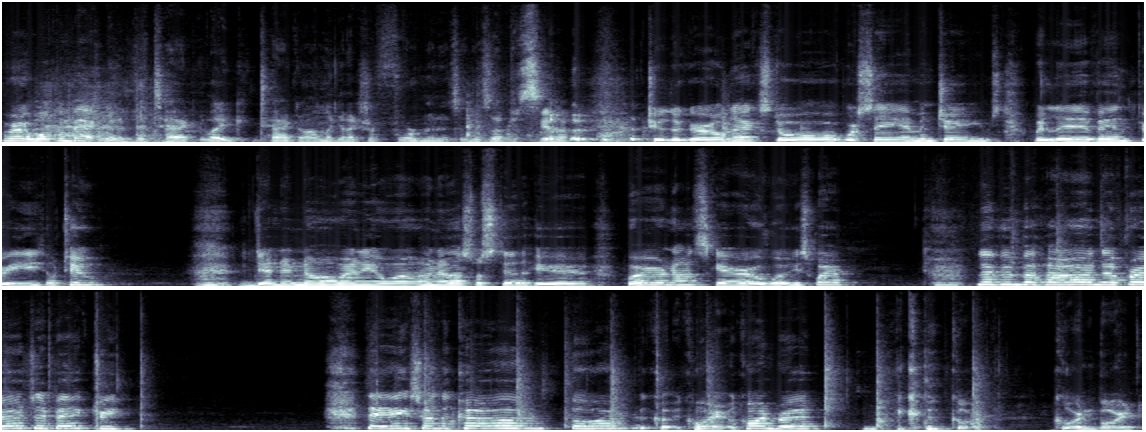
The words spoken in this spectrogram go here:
All right, welcome back. gonna have to tack like tack on like an extra four minutes in this episode. Yeah. to the girl next door, we're Sam and James. We live in 302. Didn't know anyone else was still here. We're not scared, we swear. Living behind a freshly baked tree. Thanks for the cardboard, co- corn, cornbread, corn, cornboard.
